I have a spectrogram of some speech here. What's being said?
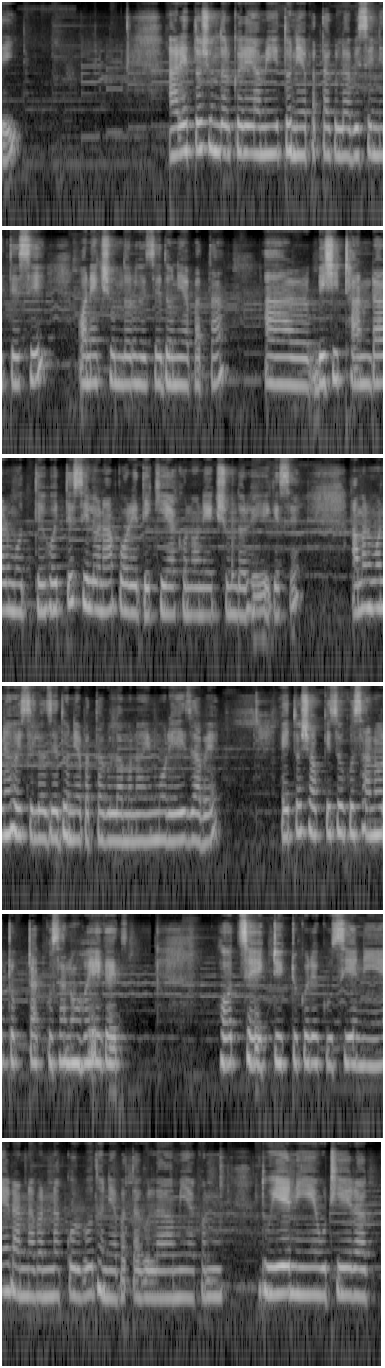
দেই। আর এত সুন্দর করে আমি ধনিয়া পাতাগুলা বেছে নিতেছি। অনেক সুন্দর হয়েছে ধনিয়া পাতা। আর বেশি ঠান্ডার মধ্যে হইতেছিল না, পরে দেখি এখন অনেক সুন্দর হয়ে গেছে। আমার মনে হয়েছিল যে ধনিয়া পাতাগুলো মনে হয় মরেই যাবে। এই তো সব কিছু গুছানো, টুকটাক গুছানো হয়ে গেছে হচ্ছে একটু একটু করে কুচিয়ে নিয়ে রান্না বান্না করব। ধনিয়া পাতাগুলো আমি এখন ধুয়ে নিয়ে উঠিয়ে রাখব।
